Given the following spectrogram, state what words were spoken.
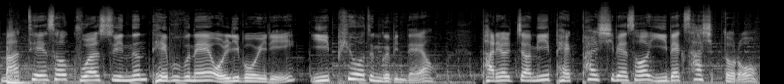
마트에서 구할 수 있는 대부분의 올리브 오일이 이 퓨어 등급인데요. 발열점이 180에서 240도로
